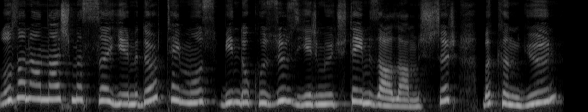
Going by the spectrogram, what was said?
Lozan Anlaşması 24 Temmuz 1923'te imzalanmıştır. Bakın gün,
